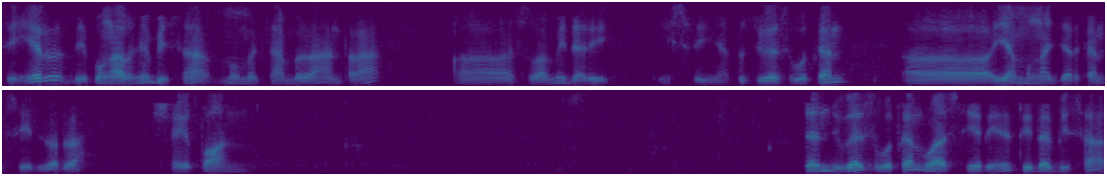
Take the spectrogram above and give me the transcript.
Sihir di pengaruhnya bisa memecah belah antara uh, suami dari istrinya. Terus juga disebutkan uh, yang mengajarkan sihir itu adalah syaitan. Dan juga disebutkan bahwa sihir ini tidak bisa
